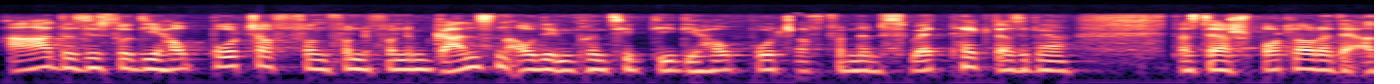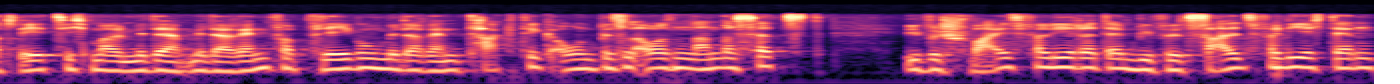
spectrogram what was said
A, das ist so die Hauptbotschaft von, von, von dem Ganzen, auch im Prinzip die, die Hauptbotschaft von dem Sweatpack, dass, wir, dass der Sportler oder der Athlet sich mal mit der, mit der Rennverpflegung, mit der Renntaktik auch ein bisschen auseinandersetzt. Wie viel Schweiß verliert er denn? Wie viel Salz verliere ich denn?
